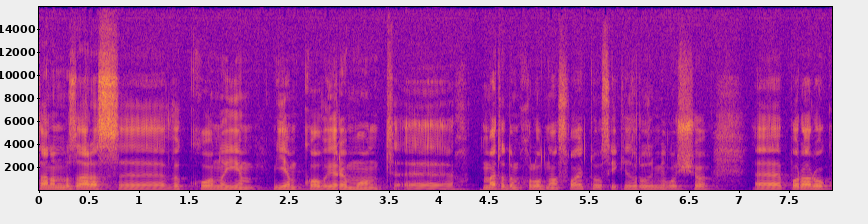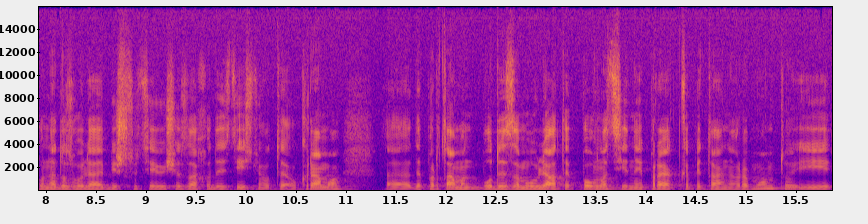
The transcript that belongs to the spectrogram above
Станом ми зараз е, виконуємо ямковий ремонт е, методом холодного асфальту, оскільки зрозуміло, що е, пора року не дозволяє більш суттєвіші заходи здійснювати окремо. Е, Департамент буде замовляти повноцінний проект капітального ремонту і,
